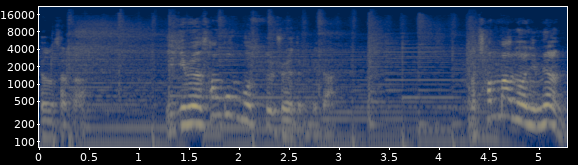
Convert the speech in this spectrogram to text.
변호사가 이기면 성공 보수도 줘야 됩니다. 그러니까 천만 원이면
